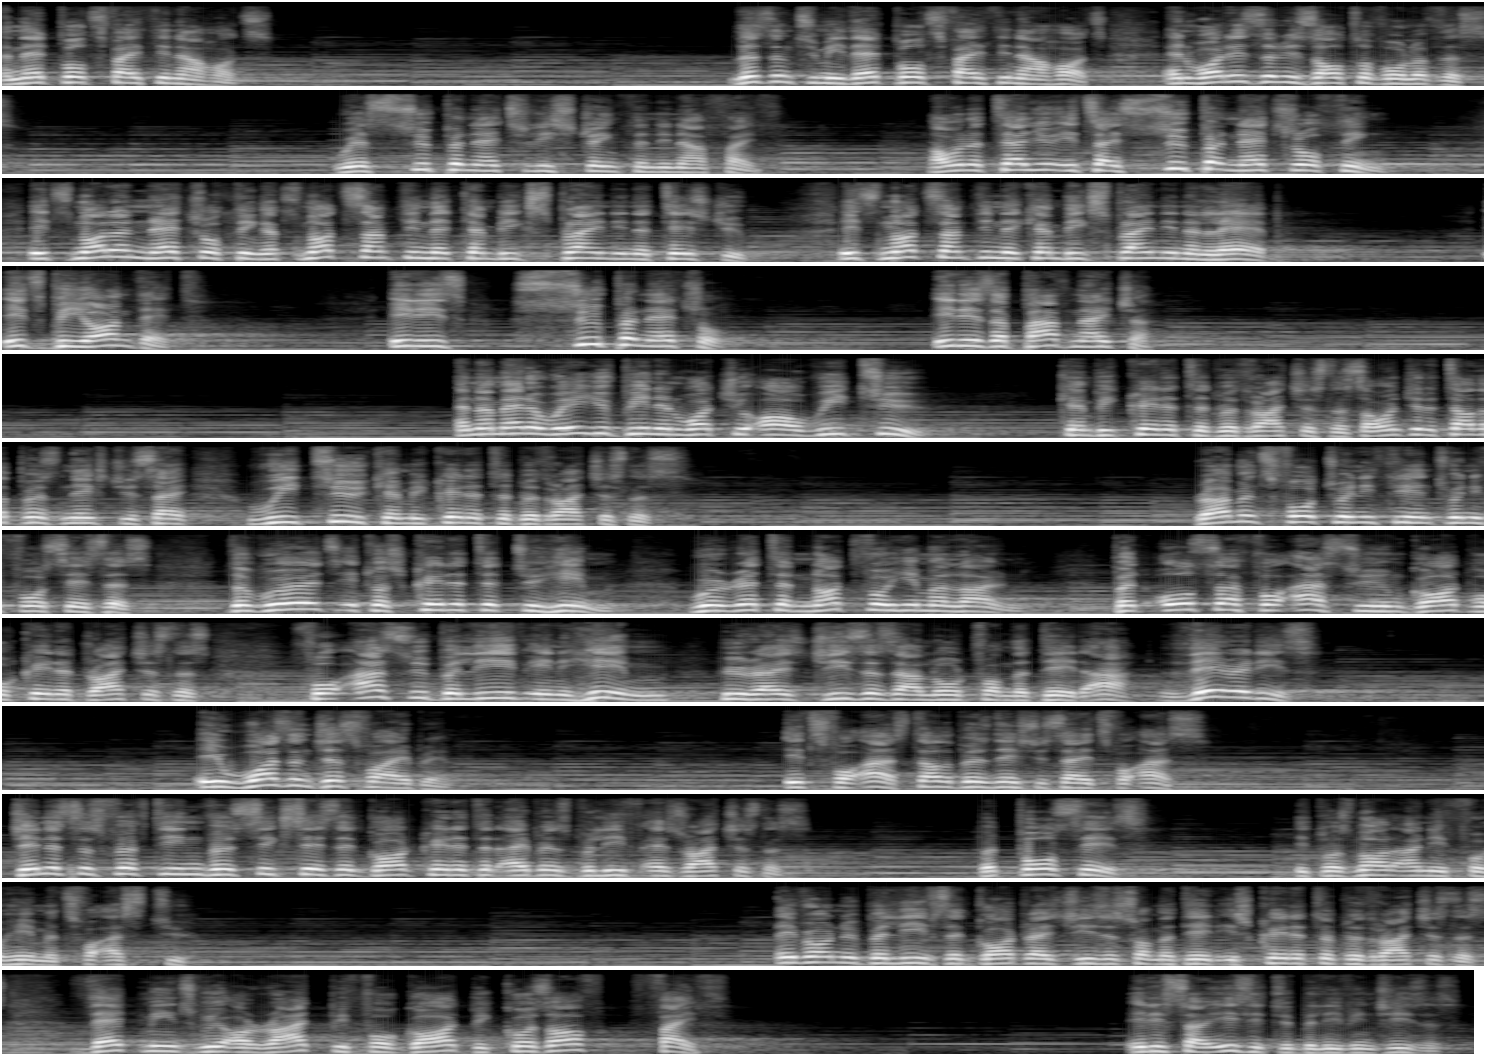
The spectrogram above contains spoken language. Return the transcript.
And that builds faith in our hearts. Listen to me, that builds faith in our hearts. And what is the result of all of this? We're supernaturally strengthened in our faith. I want to tell you, it's a supernatural thing. It's not a natural thing. It's not something that can be explained in a test tube. It's not something that can be explained in a lab. It's beyond that. It is supernatural. It is above nature. And no matter where you've been and what you are, we too can be credited with righteousness. I want you to tell the person next to you, say, we too can be credited with righteousness. Romans 4 23 and 24 says this The words it was credited to him were written not for him alone, but also for us to whom God will credit righteousness, for us who believe in him who raised Jesus our Lord from the dead. Ah, there it is. It wasn't just for Abraham, it's for us. Tell the person next to you, say it's for us. Genesis 15, verse 6 says that God credited Abraham's belief as righteousness. But Paul says, it was not only for him, it's for us too. Everyone who believes that God raised Jesus from the dead is credited with righteousness. That means we are right before God because of faith. It is so easy to believe in Jesus.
